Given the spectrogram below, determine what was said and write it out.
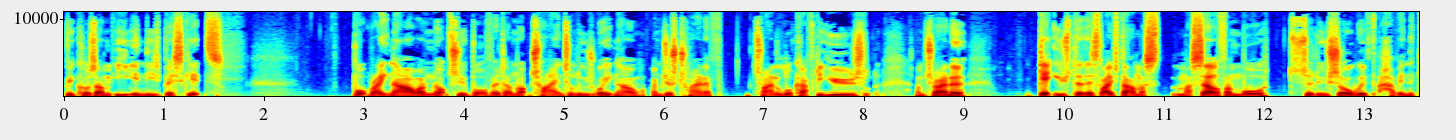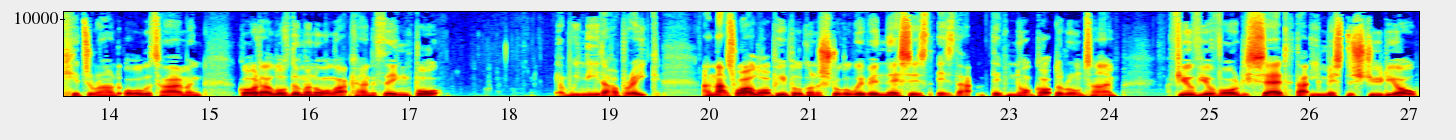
because I'm eating these biscuits. But right now, I'm not too bothered. I'm not trying to lose weight now. I'm just trying to trying to look after yous. I'm trying to get used to this lifestyle my, myself, and more to do so with having the kids around all the time. And God, I love them and all that kind of thing. But we need our break and that's what a lot of people are going to struggle with in this is is that they've not got their own time. A few of you have already said that you missed the studio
